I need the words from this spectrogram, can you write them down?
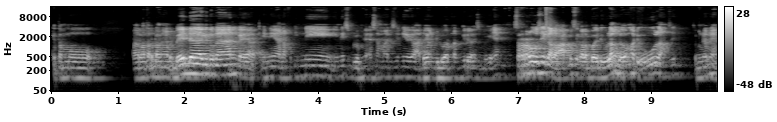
Ketemu uh, latar belakang yang berbeda gitu kan kayak ini anak ini ini sebelumnya SMA di sini ada yang di luar negeri dan sebagainya seru sih kalau aku sih kalau boleh diulang dong mau diulang sih sebenarnya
